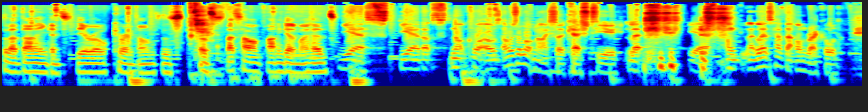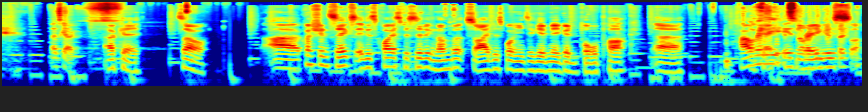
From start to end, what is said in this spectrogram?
so that Danny gets zero correct answers. That's that's how I'm planning it in my head. Yes, yeah, that's not quite. I was, I was a lot nicer, Kesh, to you. Let, yeah, on, let's have that on record. Let's go. Okay, so uh, question six. It is quite a specific number, so I just want you to give me a good ballpark. Uh, how Okay, many Israelis? so.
